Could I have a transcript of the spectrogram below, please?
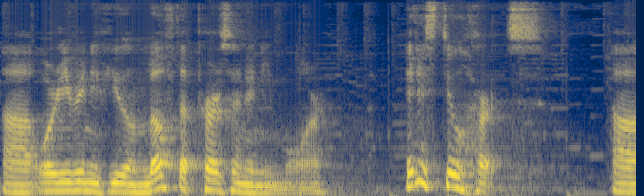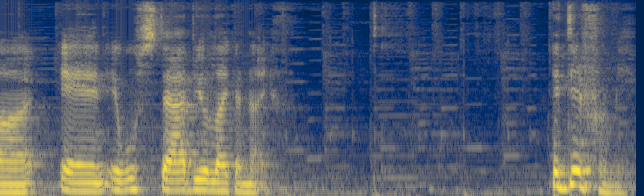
uh, or even if you don't love that person anymore, it still hurts. Uh, and it will stab you like a knife. It did for me.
